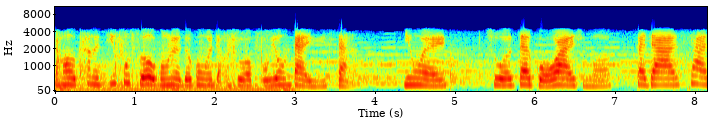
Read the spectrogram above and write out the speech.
然后看了几乎所有攻略都跟我讲说不用带雨伞，因为说在国外什么大家下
